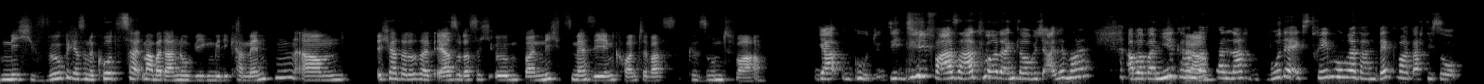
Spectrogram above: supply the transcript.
Nicht wirklich, also eine kurze Zeit mal, aber dann nur wegen Medikamenten. Ähm, ich hatte das halt eher so, dass ich irgendwann nichts mehr sehen konnte, was gesund war. Ja, gut, die, die Phase hatten wir dann, glaube ich, alle mal. Aber bei mir kam ja. das dann nach, wo der Extremhunger dann weg war, dachte ich so,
